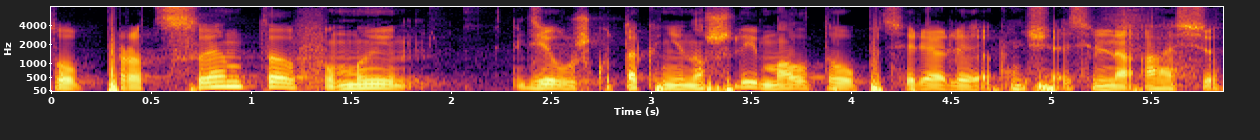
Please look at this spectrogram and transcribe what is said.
100%». Мы девушку так и не нашли, мало того, потеряли окончательно Асю.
